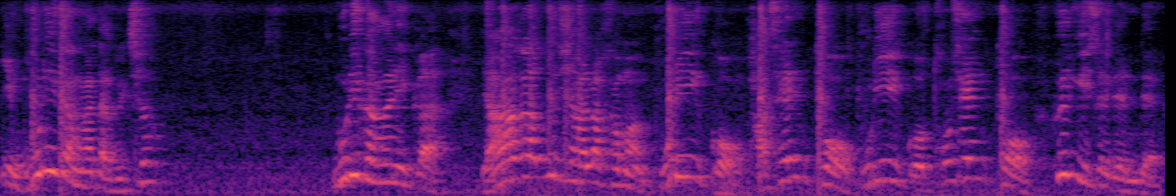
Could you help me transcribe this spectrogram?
이 물이 강하다 그렇죠? 물이 강하니까 야가 의지하려고 하면 불이 있고 화생토, 불이 있고 토생토, 흙이 있어야 되는데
